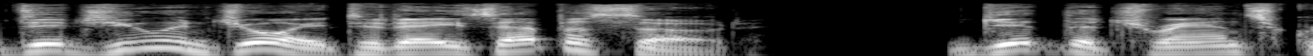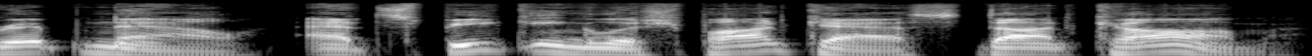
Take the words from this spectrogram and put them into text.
Did you enjoy today's episode? Get the transcript now at speakenglishpodcast.com.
